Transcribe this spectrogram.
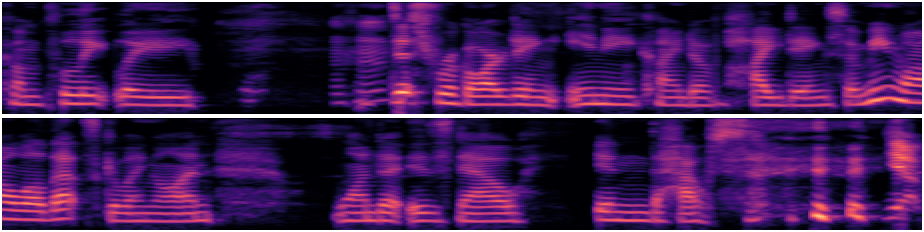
completely Mhm. disregarding any kind of hiding. So meanwhile, while that's going on, Wanda is now in the house. Yep,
